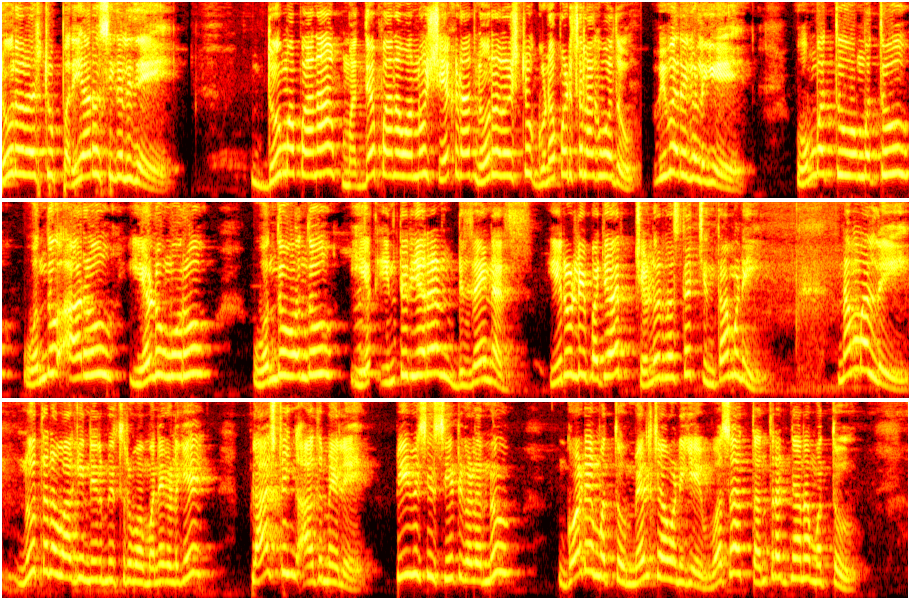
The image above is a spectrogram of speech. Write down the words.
ನೂರರಷ್ಟು ಪರಿಹಾರ ಸಿಗಲಿದೆ. ಧೂಮಪಾನ, ಮದ್ಯಪಾನವನ್ನು ಶೇಕಡ ನೂರರಷ್ಟು ಗುಣಪಡಿಸಲಾಗುವುದು. ವಿವರಗಳಿಗೆ ಒಂಬತ್ತು ಒಂಬತ್ತು ಒಂದು ಆರು ಏಳು ಮೂರು ಒಂದು ಒಂದು ಇಂಟೀರಿಯರ್ ಆ್ಯಂಡ್ ಡಿಸೈನರ್ಸ್ ಈರುಳ್ಳಿ ಬಜಾರ್, ಚೆಳ್ಳೂರು ರಸ್ತೆ, ಚಿಂತಾಮಣಿ. ನಮ್ಮಲ್ಲಿ ನೂತನವಾಗಿ ನಿರ್ಮಿಸಿರುವ ಮನೆಗಳಿಗೆ ಪ್ಲಾಸ್ಟಿಂಗ್ ಆದ ಮೇಲೆ ಪಿ ವಿ ಸಿ ಸೀಟ್ಗಳನ್ನು ಗೋಡೆ ಮತ್ತು ಮೇಲ್ಛಾವಣಿಗೆ ಹೊಸ ತಂತ್ರಜ್ಞಾನ ಮತ್ತು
